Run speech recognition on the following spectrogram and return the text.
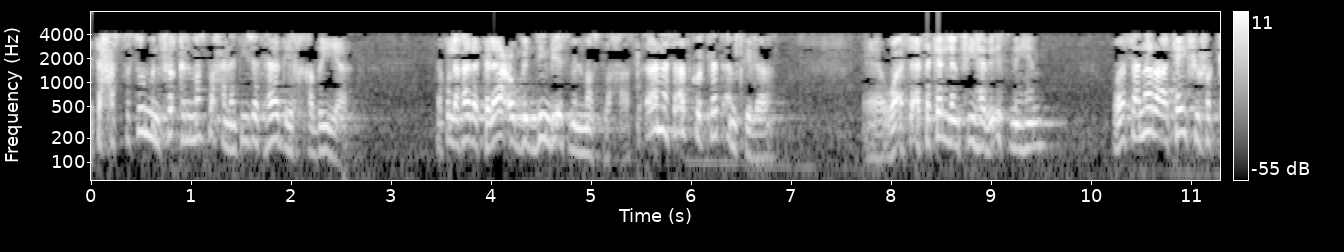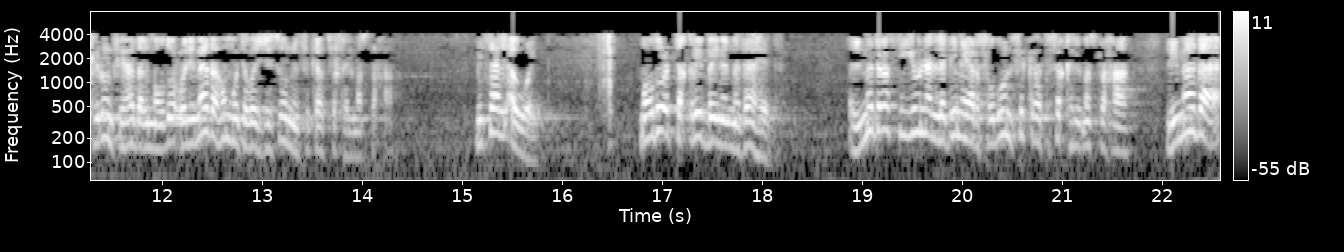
يتحسسون من فقه المصلحة نتيجة هذه القضية يقول لك هذا تلاعب بالدين باسم المصلحة. أنا سأذكر ثلاث أمثلة آه، وسأتكلم فيها باسمهم وسنرى كيف يفكرون في هذا الموضوع ولماذا هم متوجسون من فكرة فقه المصلحة. مثال الأول موضوع التقريب بين المذاهب. المدرسيون الذين يرفضون فكرة فقه المصلحة لماذا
